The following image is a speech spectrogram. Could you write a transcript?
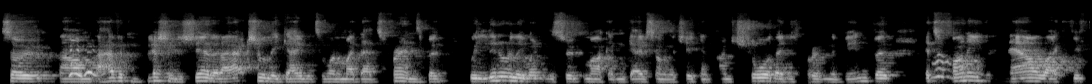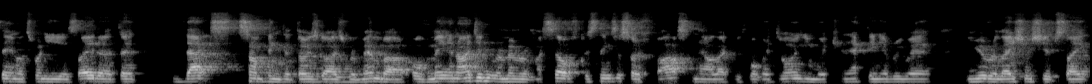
So um, I have a confession to share that I actually gave it to one of my dad's friends, but we literally went to the supermarket and gave someone the chicken. I'm sure they just put it in the bin, but it's oh. funny now, like 15 or 20 years later, that that's something that those guys remember of me. And I didn't remember it myself because things are so fast now, like with what we're doing and we're connecting everywhere, new relationships. Like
